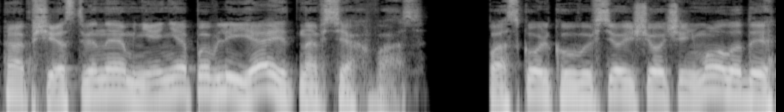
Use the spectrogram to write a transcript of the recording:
общественное мнение повлияет на всех вас. Поскольку вы все еще очень молоды,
